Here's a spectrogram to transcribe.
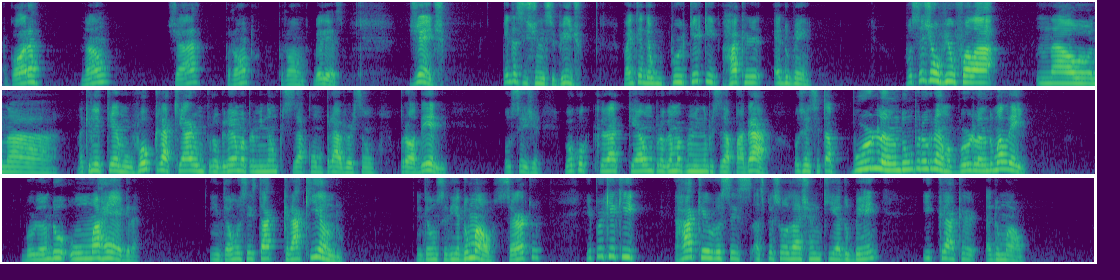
Agora, não, já, pronto, pronto, beleza. Gente, quem tá assistindo esse vídeo vai entender o porquê que hacker é do bem. Você já ouviu falar na, na, naquele termo, vou craquear um programa para mim não precisar comprar a versão Pro dele? Ou seja, vou craquear um programa para mim não precisar pagar? Ou seja, você está burlando um programa, burlando uma lei, burlando uma regra. Então você está craqueando. Então seria do mal, certo? E por que que hacker vocês as pessoas acham que é do bem e cracker é do mal?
